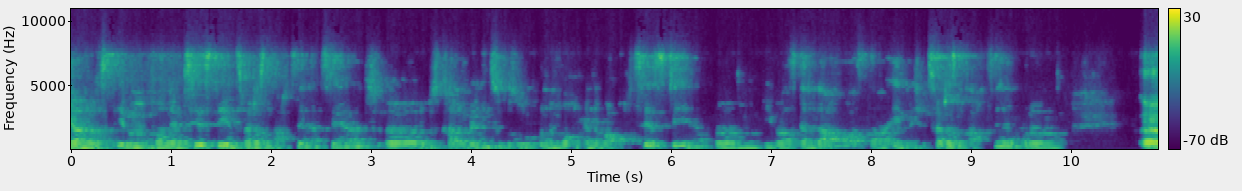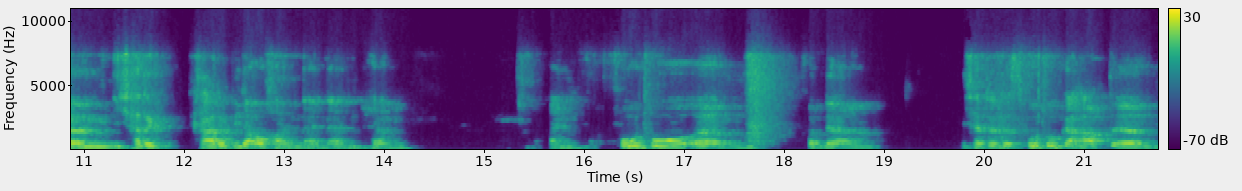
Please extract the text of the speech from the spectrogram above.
Ja, du hast eben von dem CSD in 2018 erzählt. Äh, du bist gerade in Berlin zu Besuch und am Wochenende war auch CSD. Ähm, wie war es denn da? War es da ähnlich wie 2018 oder? Ähm, ich hatte gerade wieder auch ein, ein, ein, ähm, ein Foto ähm, von der ich hatte das Foto gehabt, äh,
